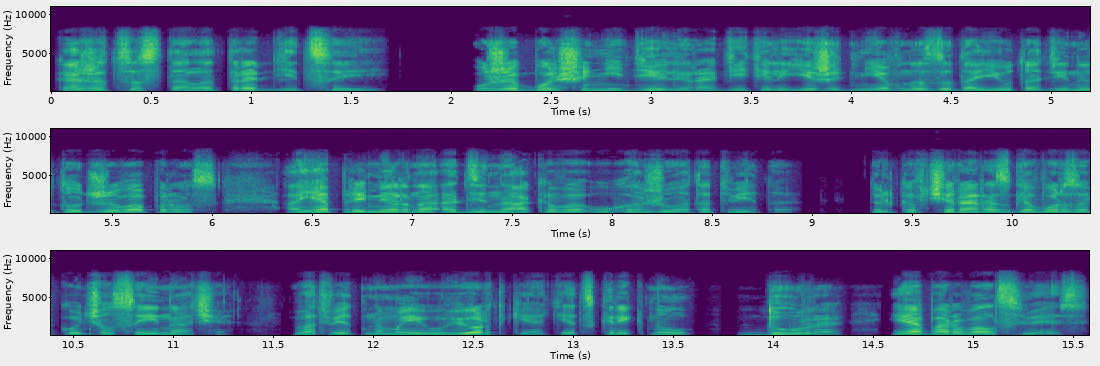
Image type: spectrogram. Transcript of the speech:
Кажется, стало традицией. Уже больше недели родители ежедневно задают один и тот же вопрос, а я примерно одинаково ухожу от ответа. Только вчера разговор закончился иначе. В ответ на мои увертки отец крикнул «Дура!» и оборвал связь.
